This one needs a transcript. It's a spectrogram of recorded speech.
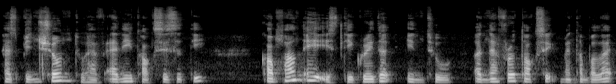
has been shown to have any toxicity. Compound A is degraded into a nephrotoxic metabolite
